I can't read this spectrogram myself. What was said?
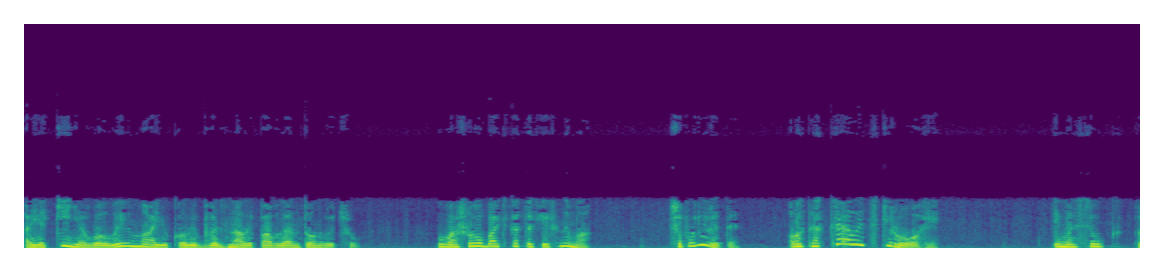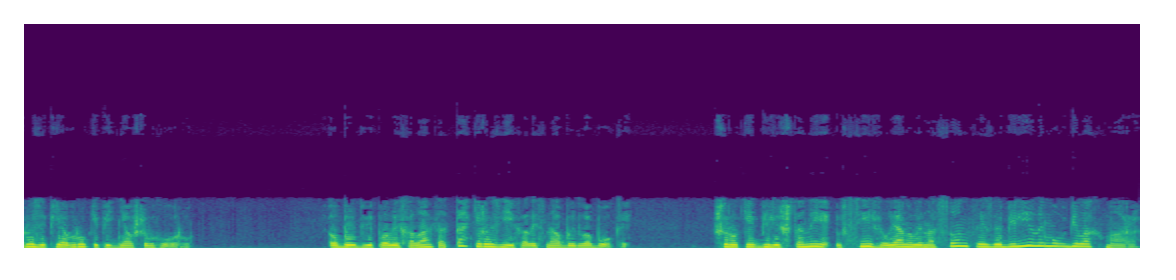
А які я воли маю, коли б ви знали, Павле Антоновичу? У вашого батька таких нема. Чи повірите? Отаке лицькі роги. І Масюк розіп'яв руки, піднявши вгору. Обидві поли халата так і роз'їхались на обидва боки. Широкі білі штани всі глянули на сонце і забіліли, мов біла хмара.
